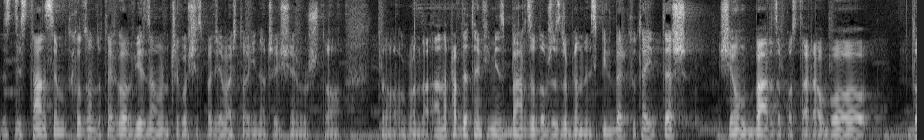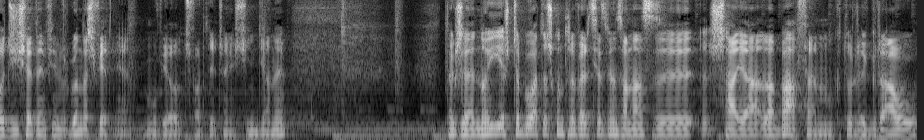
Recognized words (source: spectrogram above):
z, dystansem podchodzą do tego, wiedzą czego się spodziewać, to inaczej się już to, to ogląda. A naprawdę ten film jest bardzo dobrze zrobiony. Spielberg tutaj też się bardzo postarał, bo do dzisiaj ten film wygląda świetnie. Mówię o czwartej części Indiany. Także, no i jeszcze była też kontrowersja związana z Shia LaBeoufem, który grał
